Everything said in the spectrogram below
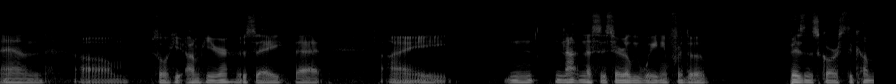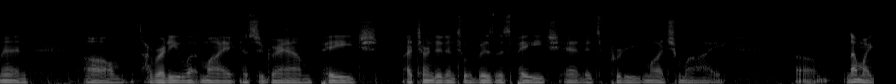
and um, so he, I'm here to say that I n- not necessarily waiting for the business cards to come in. Um, I already let my Instagram page. I turned it into a business page, and it's pretty much my um, not my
